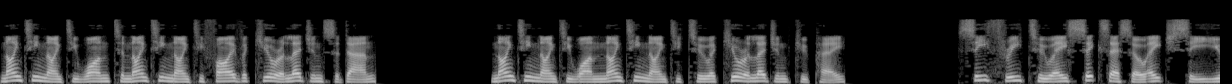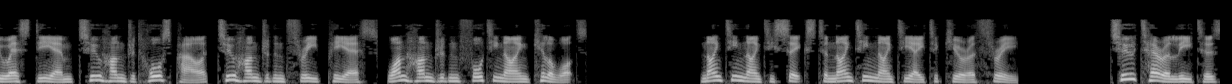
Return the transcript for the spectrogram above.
1991 to 1995 Acura Legend sedan. 1991–1992 Acura Legend Coupe. C32A6 SOHC USDM 200 horsepower 203 PS 149 kilowatts. 1996 to 1998 Acura 3 2 tera liters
